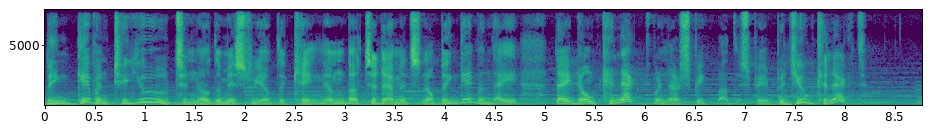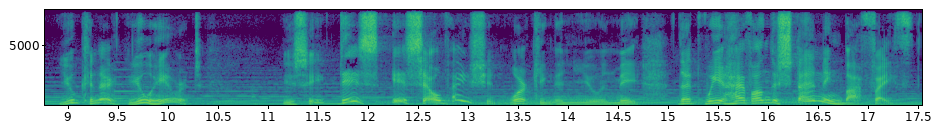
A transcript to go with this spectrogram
been given to you to know the mystery of the kingdom, but to them it's not been given. They, they don't connect when I speak about the Spirit, but you connect. You connect, you hear it. You see, this is salvation working in you and me, that we have understanding by faith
